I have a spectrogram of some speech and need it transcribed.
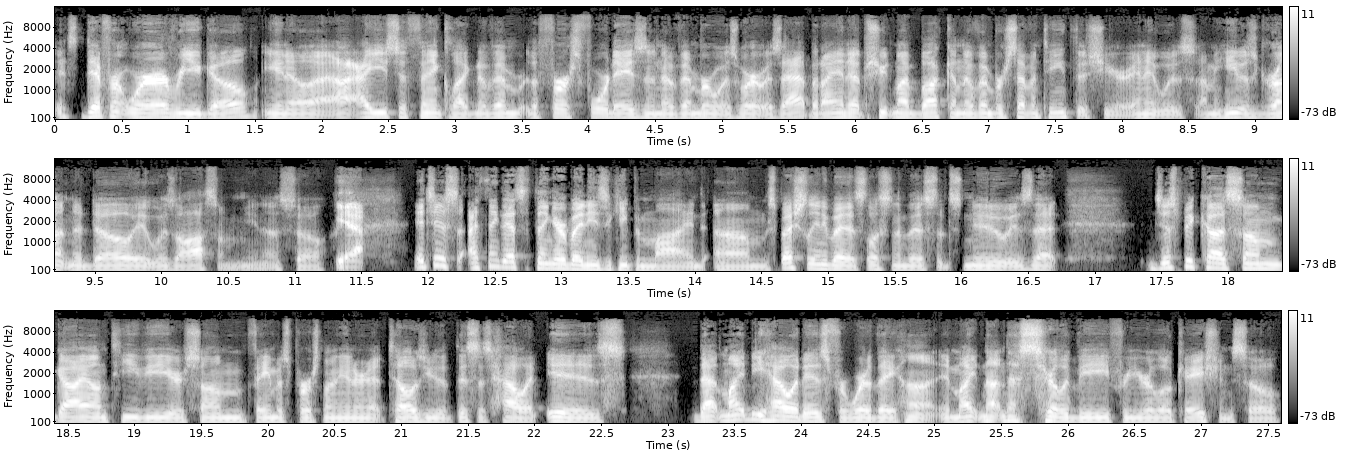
it's different wherever you go. You know, I, I, used to think like November, the first four days in November was where it was at, but I ended up shooting my buck on November 17th this year. And it was, I mean, he was grunting a doe. It was awesome, you know? So yeah, it's just, I think that's the thing everybody needs to keep in mind. Um, especially anybody that's listening to this, that's new is that just because some guy on TV or some famous person on the internet tells you that this is how it is, that might be how it is for where they hunt. It might not necessarily be for your location. So,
